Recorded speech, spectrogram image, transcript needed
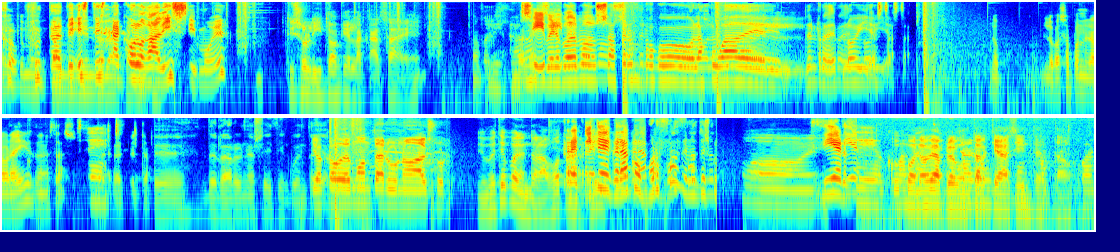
Hijo que me puta, están este está la colgadísimo, eh. Estoy solito aquí en la casa, ¿eh? Autorizado. Sí, pero podemos hacer un poco la jugada del, del redeploy y ya está. ¿Lo, lo vas a poner ahora ahí? ¿Dónde estás? Sí. Vale, perfecto. Eh, de la ruina 650. Yo ya. acabo de montar uno al sur. Yo me estoy poniendo la bota. Repite, Graco, porfa, que no te escucho. Ay. Cierto. Tumbo, no voy a preguntar qué has intentado. 4x4.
